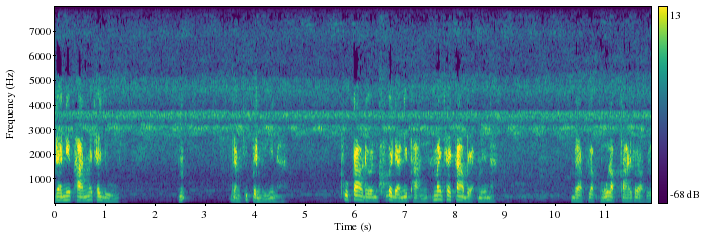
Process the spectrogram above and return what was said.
แดนนิพพานไม่ใช่อยู่ อย่างที่เป็นอยู่นี่นะ ผู้ก้าวเดินเพื่อแดนนิพพานไม่ใช่ก้าวแบบนี้นะ แบบหลับหูหลับตายตลอดเว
